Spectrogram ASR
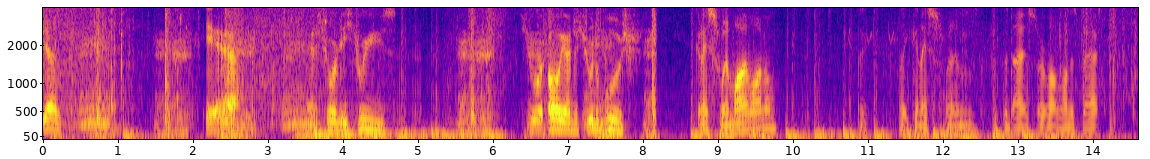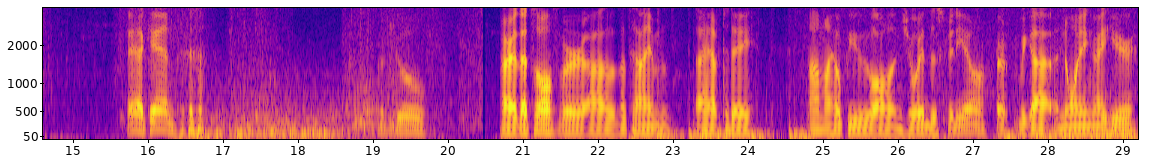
yes! Yeah! I destroy these trees! Destroy- oh yeah, destroy the bush! Can I swim while I'm on him? Like, like, can I swim with the dinosaur while I'm on his back? Yeah, I can! Let's go! Alright, that's all for uh, the time I have today. Um, I hope you all enjoyed this video. Er, We got annoying right here.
